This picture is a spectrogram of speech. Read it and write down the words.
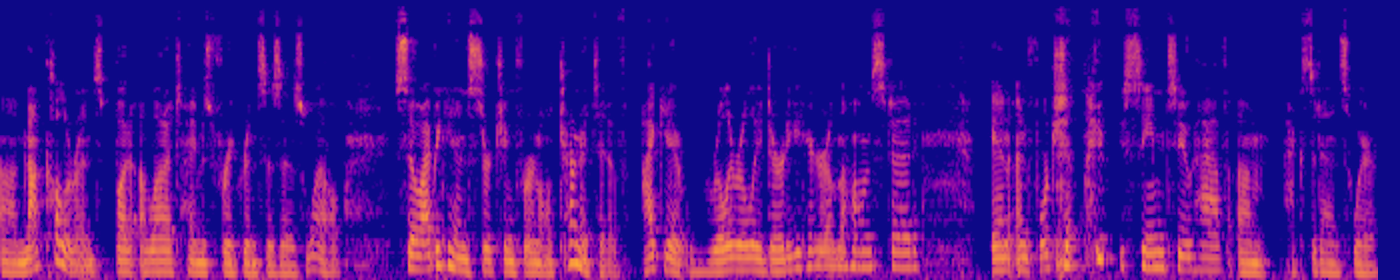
um, not colorants, but a lot of times fragrances as well. So I began searching for an alternative. I get really, really dirty here on the homestead. and unfortunately seem to have um, accidents where,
